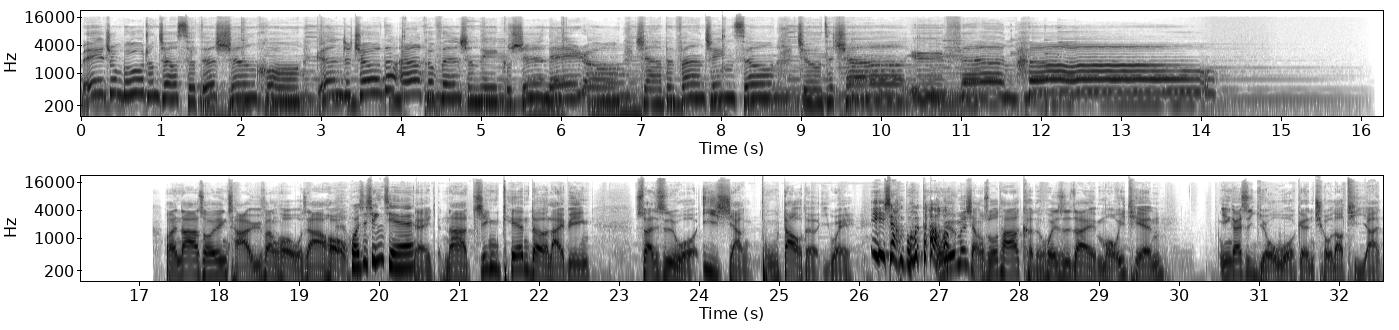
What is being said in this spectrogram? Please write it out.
每种不同角色的生活，跟着秋到暗号分享你故事内容。下班放轻松，就在茶余饭后。欢迎大家收听茶余饭后，我是阿厚，我是欣洁。哎，那今天的来宾算是我意想不到的一位，意想不到。我原本想说他可能会是在某一天，应该是由我跟秋刀提案，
